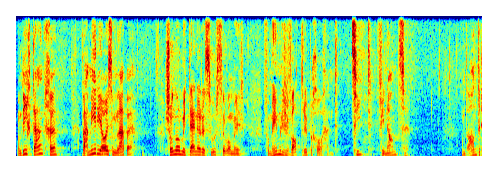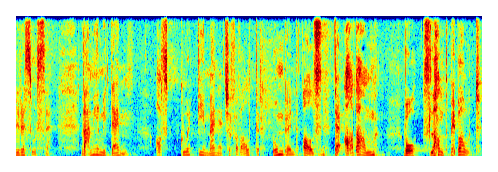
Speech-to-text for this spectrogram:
Und ich denke, wenn wir in unserem Leben schon nur mit den Ressourcen, die wir vom himmlischen Vater bekommen haben, Zeit, Finanzen und andere Ressourcen, wenn wir mit dem als gute Manager, Verwalter umgehen, als der Adam, der das Land bebaut,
